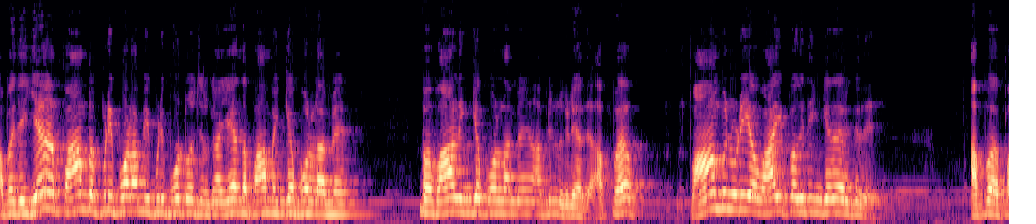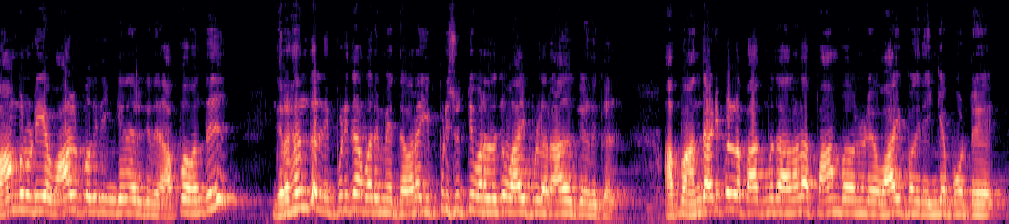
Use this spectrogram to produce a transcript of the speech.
அப்போ இது ஏன் பாம்பை இப்படி போடாமல் இப்படி போட்டு வச்சுருக்கான் ஏன் இந்த பாம்பை இங்கே போடலாமே? இப்போ வால் இங்கே போடலாமே? அப்படின்னு கிடையாது. அப்போ பாம்பினுடைய வாய்ப்பகுதி இங்கே தான் இருக்குது. அப்போ பாம்பினுடைய வால் பகுதி இங்கே தான் இருக்குது. அப்போ வந்து கிரகங்கள் இப்படி தான் வருமே தவிர இப்படி சுற்றி வர்றதுக்கு வாய்ப்பு இல்லை. ராகு கேதுக்கள். அப்போ அந்த அடிப்படையில் பார்க்கும்போது அதனால் பாம்பனுடைய வாய்ப்பகுதி இங்கே போட்டு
